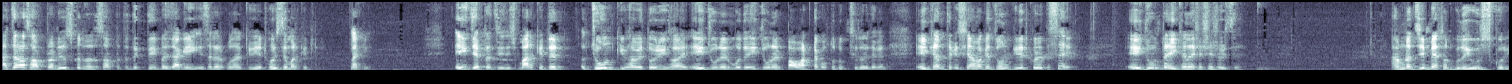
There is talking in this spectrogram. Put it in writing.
আর যারা সফটওয়্যার ইউজ করে, তাদের সফটওয়্যারটা দেখতেই পাই যে আগেই এসেনার কোথায় ক্রিয়েট হয়েছে মার্কেটে নাকি? এই যে একটা জিনিস, মার্কেটের জোন কীভাবে তৈরি হয়, এই জোনের মধ্যে, এই জোনের পাওয়ারটা কতটুকু ছিল দেখেন, এইখান থেকে সে আমাকে জোন ক্রিয়েট করে দিছে, এই জোনটা এইখানে এসে শেষ হয়েছে আমরা যে মেথডগুলো ইউজ করি,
